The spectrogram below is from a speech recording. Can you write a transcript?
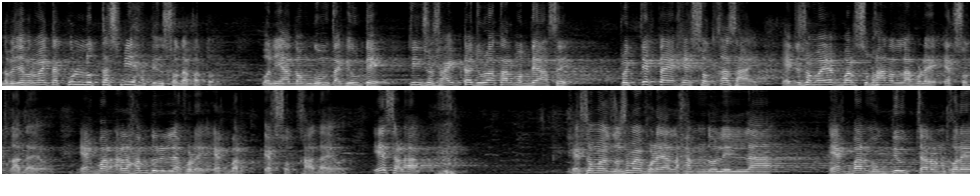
নবীজে ফরমাই তা কুল্লু তসবি হাতিন সদাকাতন। বনিয়াদম গুম তাকে উঠে তিনশো ষাটটা জোড়া তার মধ্যে আছে। প্রত্যেকটা এক এক সৎকা চায়। এই সময় একবার সুবহান আল্লাহ পড়ে এক সৎকা আদায় হয়। একবার আলহামদুলিল্লাহ পড়ে একবার এক সৎকা আদায় হয়। এছাড়া এ সময় যে সময় পড়ে আলহামদুলিল্লাহ, একবার মুখ দিয়ে উচ্চারণ করে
